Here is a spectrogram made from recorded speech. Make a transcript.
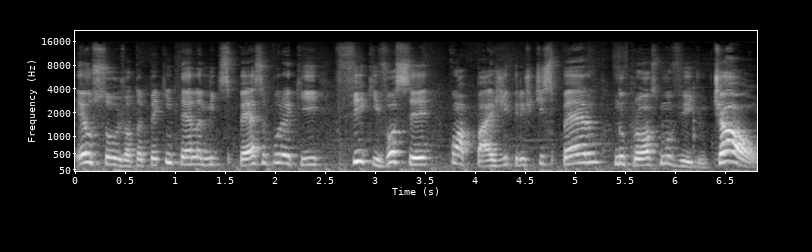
Eu sou o JP Quintela, me despeço por aqui. Fique você com a paz de Cristo. Te espero no próximo vídeo. Tchau!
